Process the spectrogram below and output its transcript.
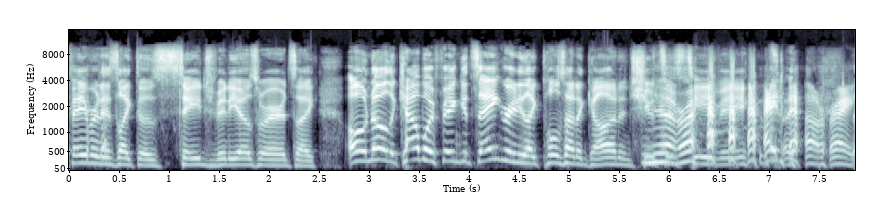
favorite is like those stage videos where it's like, oh no, the cowboy fan gets angry and he like pulls out a gun and shoots Yeah, his right. TV. I It's like- know, right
